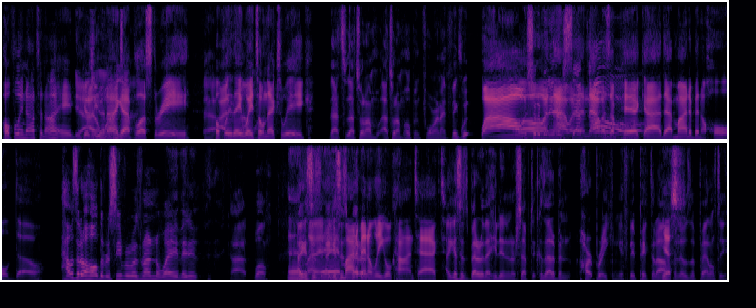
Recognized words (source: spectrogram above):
Hopefully not tonight Yeah, because you and I got plus three. Yeah, Hopefully they wait till next week. That's that's what I'm that's what I'm hoping for. And I think we, wow, it should have been and that, and that was a Oh. pick. Uh, that might have been a hold though. How was it a hold? The receiver was running away. They didn't. God, well, Um, I guess it's, I guess it might have been illegal contact. I guess it's better that he didn't intercept it because that'd have been heartbreaking if they picked it off Yes. and it was a penalty.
